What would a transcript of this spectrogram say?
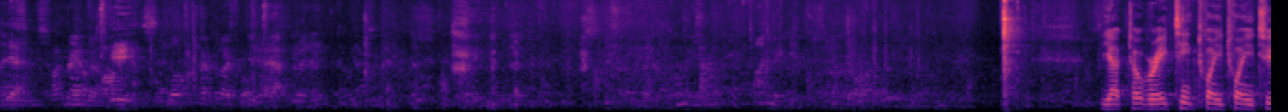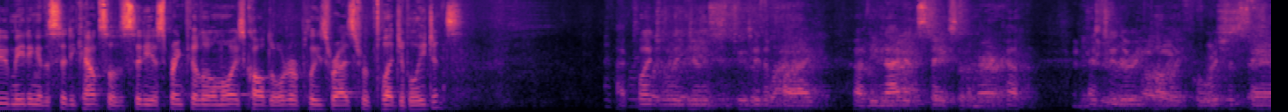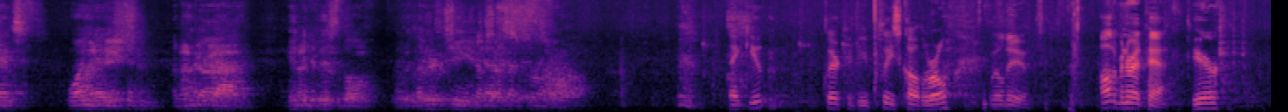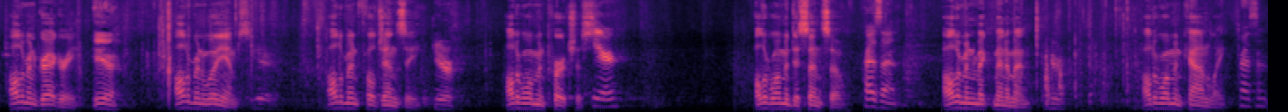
Yeah. The October 18, 2022 meeting of the City Council of the City of Springfield, Illinois is called to order. Please rise for the Pledge of Allegiance. I pledge allegiance to the flag of the United States of America and to the republic for which it stands, one nation, under God, indivisible, with liberty and justice for all. Thank you. Clerk, if you please call the roll. Will do. Alderman Redpath. Here. Alderman Gregory. Here. Alderman Williams. Here. Alderman Fulgenzi. Here. Alderwoman Purchase. Here. Alderwoman DiCenso. Present. Alderman McMenamin. Here. Alderwoman Conley. Present.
